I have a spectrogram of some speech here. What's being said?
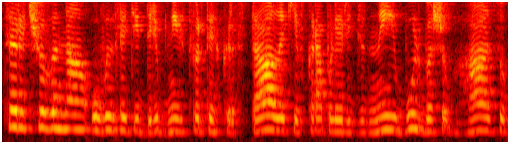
це речовина у вигляді дрібних твердих кристаликів, крапель рідини, бульбашок газу,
